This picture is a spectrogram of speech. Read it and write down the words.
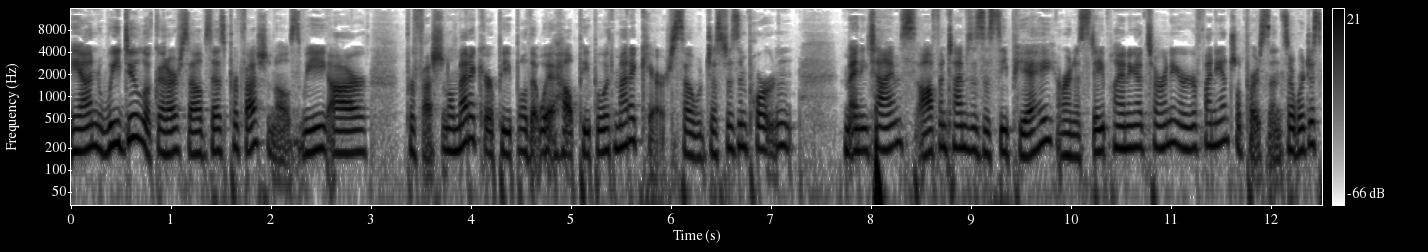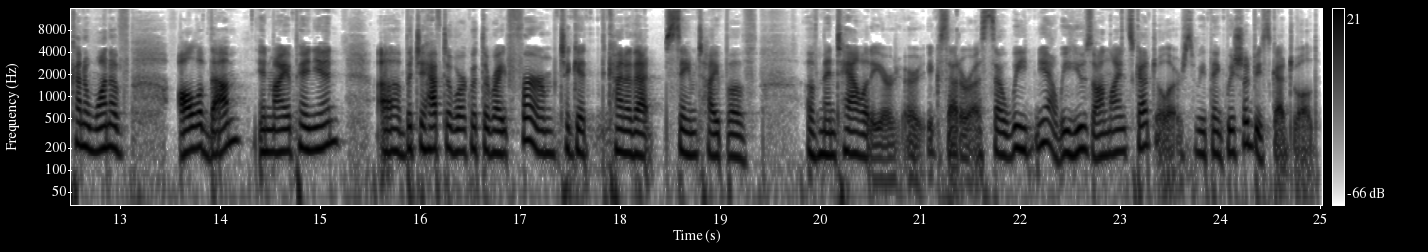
and we do look at ourselves as professionals. We are professional Medicare people that help people with Medicare. So just as important many times, oftentimes as a CPA or an estate planning attorney or your financial person. So we're just kind of one of all of them, in my opinion. Uh, but you have to work with the right firm to get kind of that same type of of mentality or, or et cetera. So we, yeah, we use online schedulers. We think we should be scheduled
